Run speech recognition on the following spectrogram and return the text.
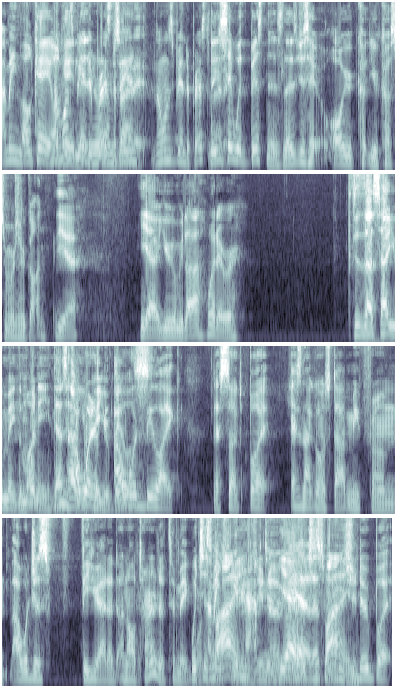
I mean, Okay, no okay, one's being let- you know what I'm depressed about it. No one's being depressed Let's just say it. with business. Let's just say all your your customers are gone. Yeah. Yeah, you're gonna be like, ah, whatever. Because that's how you make the money. That's how I you pay your bills. I would be like, that sucks, but it's not going to stop me from. I would just figure out a, an alternative to make, Which more is money, fine. you have You to. know? Yeah, Yeah, which is that's what you should do. But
